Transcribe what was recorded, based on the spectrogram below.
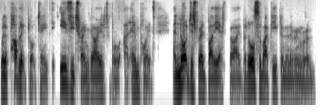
with a public blockchain is easily triangulable at endpoints, and not just read by the FBI, but also by people in the living room,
